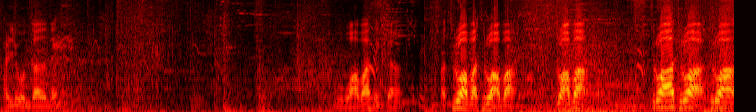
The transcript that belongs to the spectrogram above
갈리 온다는데? 뭐 와봐 새끼야. 아 들어와봐 들어와봐. 들어와봐. 들어와 들어와 들어와.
